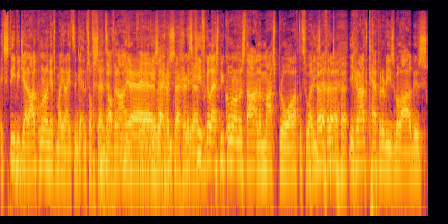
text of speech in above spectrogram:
it's Stevie Gerrard coming on against Man United and getting himself sent off in yeah, 30 like seconds. Second, it's yeah. Keith Gillespie coming on and starting a mass brawl after 20 seconds. You can add Kepa reasonable Argus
